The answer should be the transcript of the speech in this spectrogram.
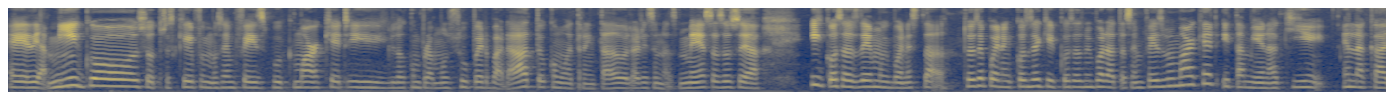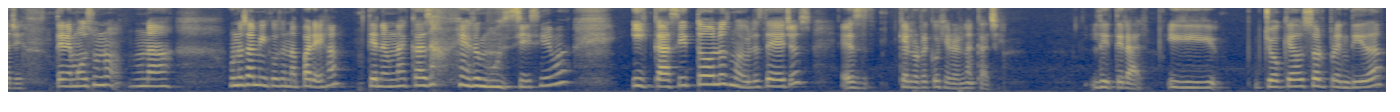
eh, de amigos, otras que fuimos en Facebook Market y lo compramos súper barato, como de 30 dólares unas mesas, o sea, y cosas de muy buen estado. Entonces se pueden conseguir cosas muy baratas en Facebook Market y también aquí en la calle. Tenemos uno, una, unos amigos, una pareja, tienen una casa hermosísima y casi todos los muebles de ellos es que lo recogieron en la calle, literal. Y yo quedo sorprendida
